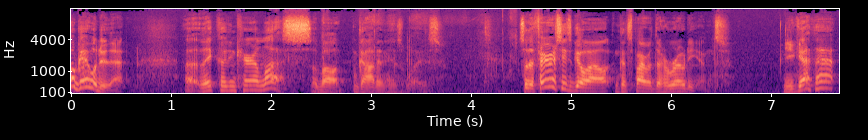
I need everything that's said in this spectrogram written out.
Okay, we'll do that. Uh, they couldn't care less about God and his ways. So the Pharisees go out and conspire with the Herodians. You get that?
